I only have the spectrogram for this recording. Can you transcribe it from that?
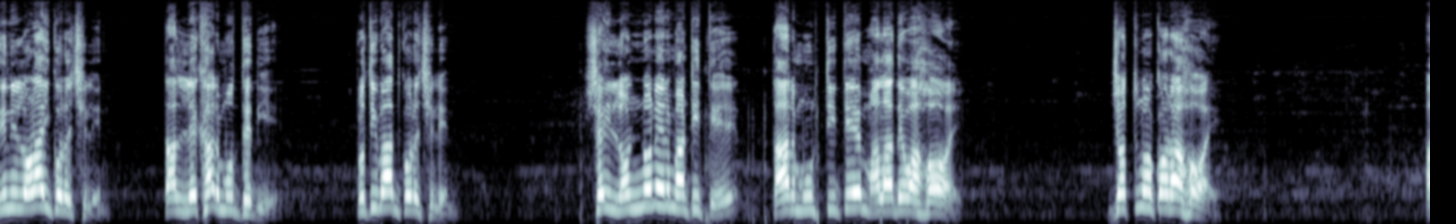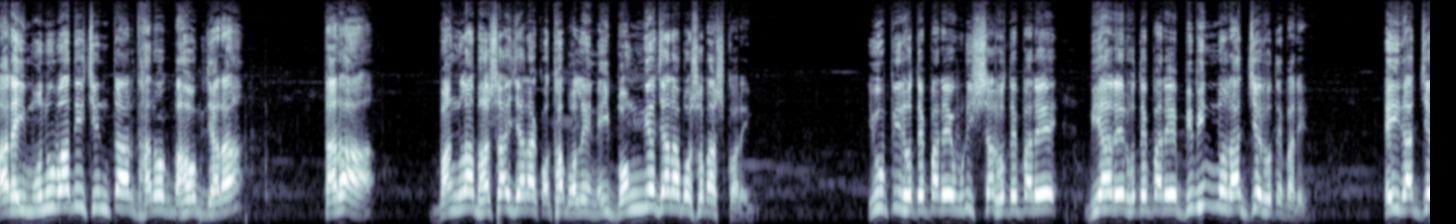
তিনি লড়াই করেছিলেন, তার লেখার মধ্যে দিয়ে প্রতিবাদ করেছিলেন। সেই লন্ডনের মাটিতে তার মূর্তিতে মালা দেওয়া হয়, যত্ন করা হয়। আর এই মনুবাদী চিন্তার ধারক বাহক যারা তারা বাংলা ভাষায় যারা কথা বলেন, এই বঙ্গে যারা বসবাস করেন, ইউপির হতে পারে, উড়িষ্যার হতে পারে, বিহারের হতে পারে, বিভিন্ন রাজ্যের হতে পারে, এই রাজ্যে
